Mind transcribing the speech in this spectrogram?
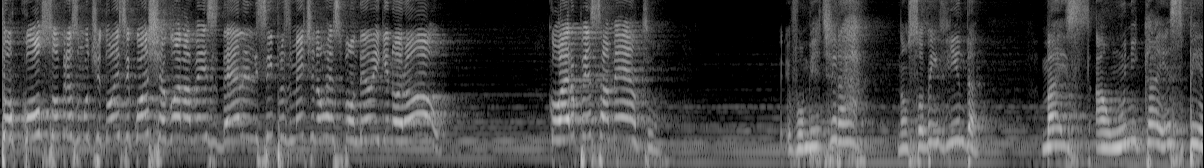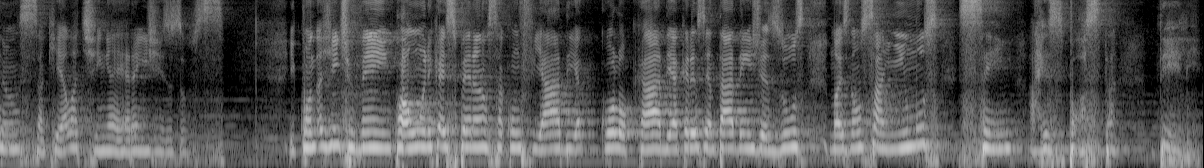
tocou sobre as multidões e quando chegou na vez dela, ele simplesmente não respondeu e ignorou. Qual era o pensamento? Eu vou me retirar, não sou bem-vinda. Mas a única esperança que ela tinha era em Jesus. E quando a gente vem com a única esperança confiada e colocada e acrescentada em Jesus, nós não saímos sem a resposta dele.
